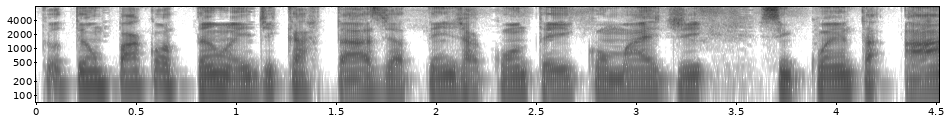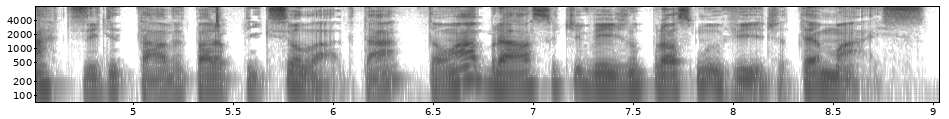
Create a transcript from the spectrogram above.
que eu tenho um pacotão aí de cartaz, já tem, já conta aí com mais de 50 artes editáveis para Pixel Lab, tá? Então um abraço, te vejo no próximo vídeo. Até mais.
